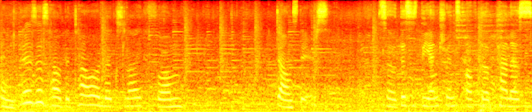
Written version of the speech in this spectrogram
And this is how the tower looks like from downstairs. So this is the entrance of the Palace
